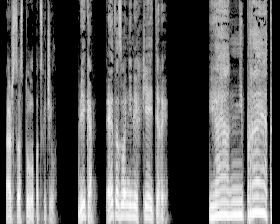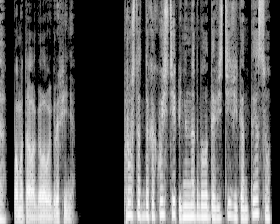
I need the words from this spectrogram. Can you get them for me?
— аж со стула подскочил. «Вика, это звонили хейтеры». «Я не про это», — помотала головой графиня. «Просто до какой степени надо было довести Викантессу,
